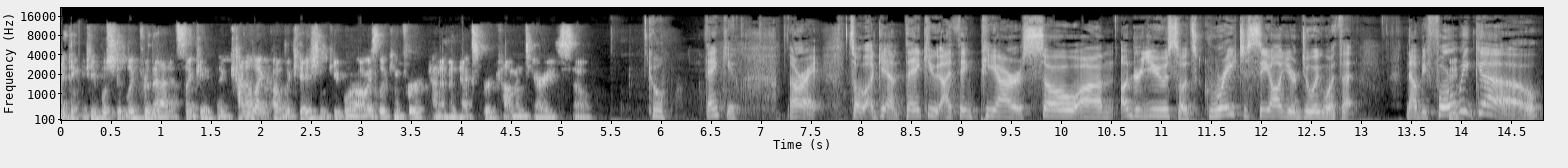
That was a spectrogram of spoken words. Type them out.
I think people should look for that. It's like a, a kind of like publication. People are always looking for kind of an expert commentary. So Cool. Thank you. All right. So again, thank you. I think PR is so um, underused, so it's great to see all you're doing with it. Now, before we go,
